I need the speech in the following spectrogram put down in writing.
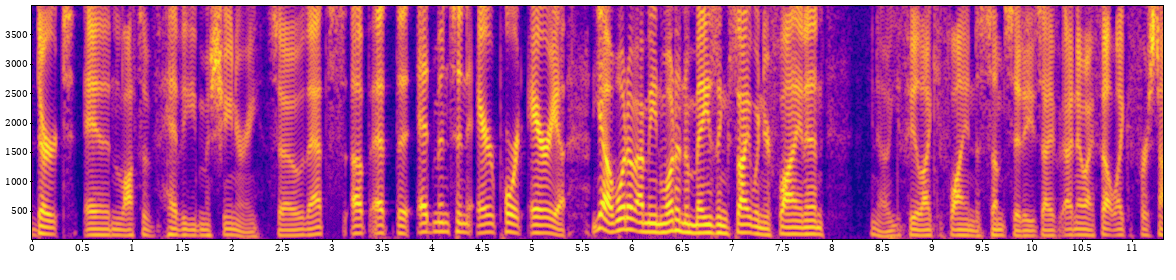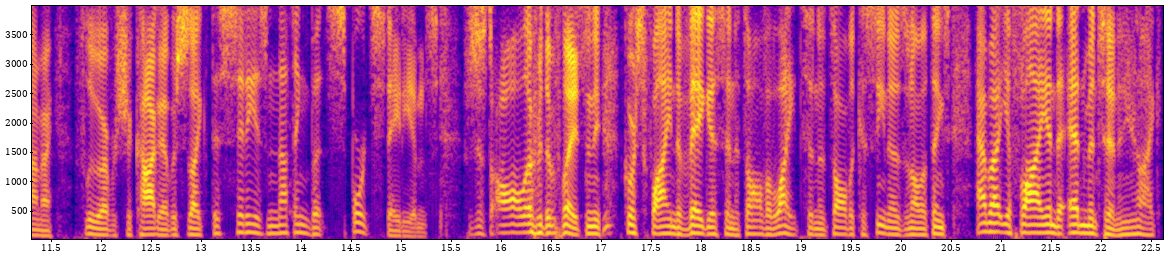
dirt, and lots of heavy machinery. So that's up at the Edmonton Airport area. Yeah, what I mean, what an amazing sight when you're flying in you know, you feel like you fly into some cities. I, I know I felt like the first time I flew over Chicago, it was like this city is nothing but sports stadiums. It was just all over the place. And you, of course, flying to Vegas and it's all the lights and it's all the casinos and all the things. How about you fly into Edmonton and you're like,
